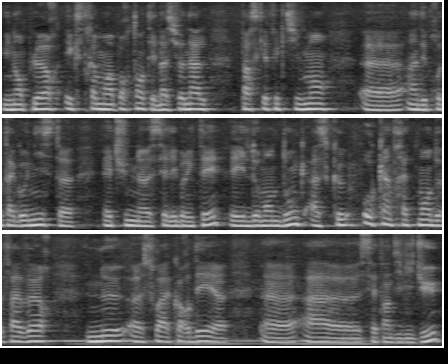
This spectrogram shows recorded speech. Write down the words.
une ampleur extrêmement importante et nationale parce qu'effectivement, euh, un des protagonistes est une célébrité et il demande donc à ce qu'aucun traitement de faveur ne euh, soit accordé à cet individu.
